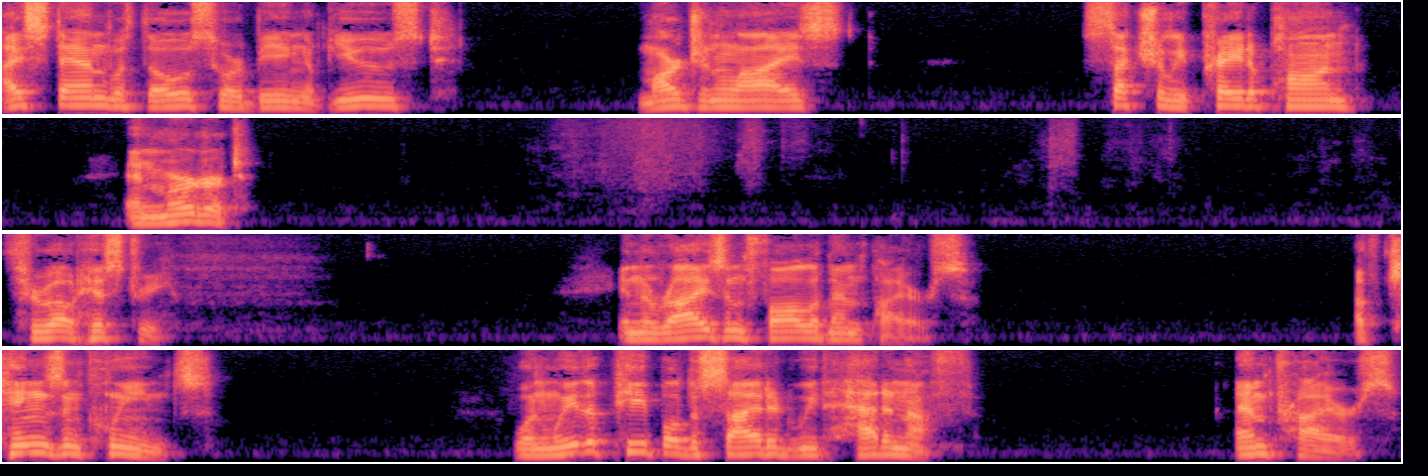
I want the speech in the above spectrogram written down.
I stand with those who are being abused, marginalized, sexually preyed upon, and murdered. Throughout history, in the rise and fall of empires, of kings and queens, when we the people decided we'd had enough, empires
